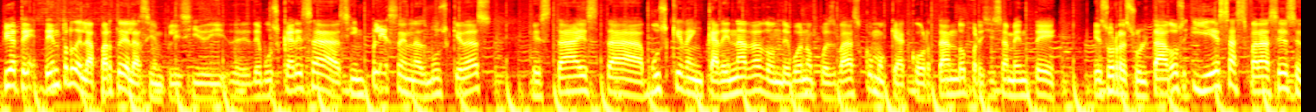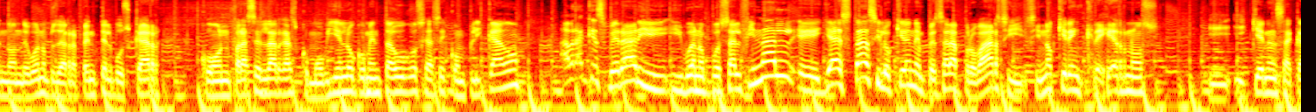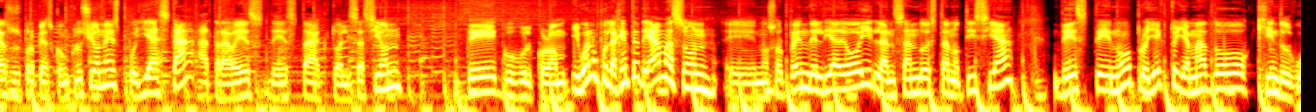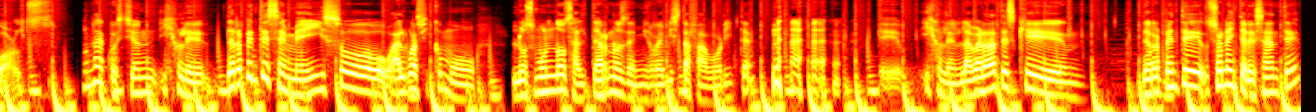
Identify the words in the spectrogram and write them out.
Fíjate, dentro de la parte de la simplicidad, de, buscar esa simpleza en las búsquedas, está esta búsqueda encadenada donde, bueno, pues vas como que acortando precisamente esos resultados y esas frases en donde, bueno, pues de repente el buscar con frases largas, como bien lo comenta Hugo, se hace complicado. Habrá que esperar y, bueno, pues al final eh, ya está, si lo quieren empezar a probar, si no quieren creernos y, y quieren sacar sus propias conclusiones, pues ya está a través de esta actualización de Google Chrome. Y bueno, pues la gente de Amazon eh, nos sorprende el día de hoy lanzando esta noticia de este nuevo proyecto llamado Kindle Worlds. Una cuestión, híjole, de repente se me hizo algo así como los mundos alternos de mi revista favorita. Eh, híjole, la verdad es que de repente suena interesante.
